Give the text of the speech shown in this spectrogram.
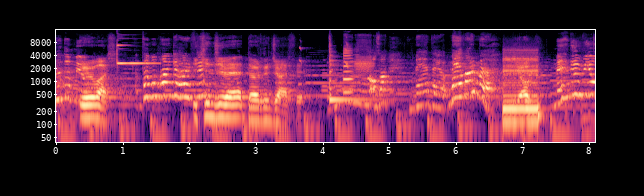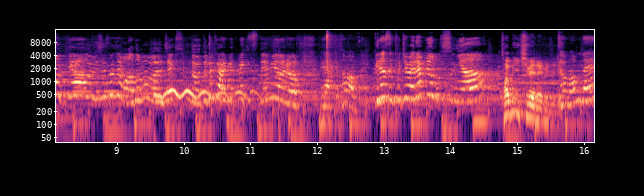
I da mı yok? I var. Tamam hangi harfi? İkinci ve dördüncü harfi. O zaman M de yok. M var mı? Yok. M de mi yok ya? Bir şey söyleyeceğim. Adamım ölecek şimdi. Ödülü kaybetmek istemiyorum. Bir dakika tamam. Biraz ipucu veremiyor musun ya? Tabii ki verebilirim. Tamam ne?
